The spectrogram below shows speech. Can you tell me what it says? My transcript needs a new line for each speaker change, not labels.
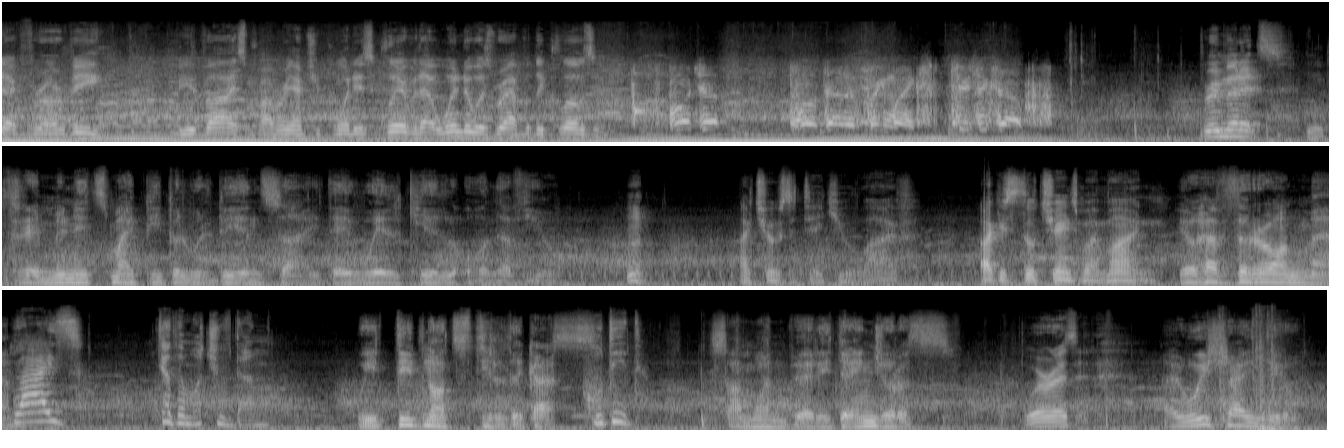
deck for RV. Be advised, primary entry point is clear, but that window is rapidly closing.
Roger. Well down in three mics. 2-6 out.
Three minutes.
In three minutes, my people will be inside. They will kill all of you. Hmm.
I chose to take you alive. I could still change my mind.
You have the wrong man.
Lies. Tell them what you've done.
We did not steal the gas.
Who did?
Someone very dangerous.
Where is it?
I wish I knew.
